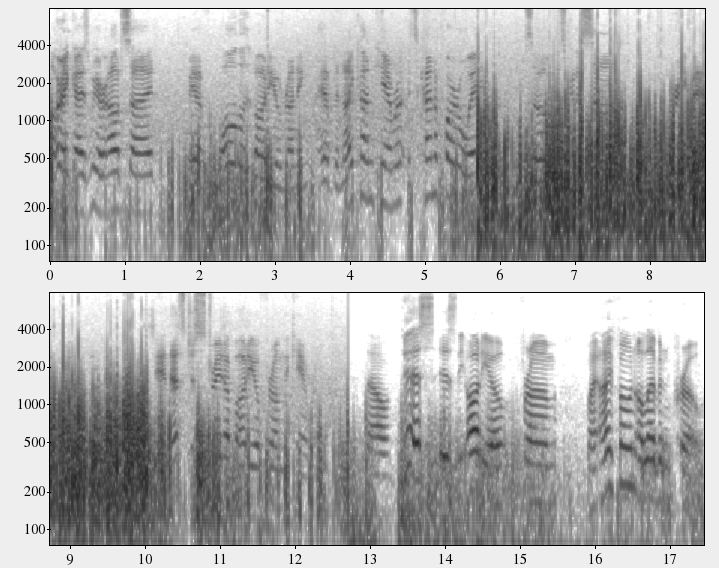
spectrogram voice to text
All right, guys, we are outside. We have all the audio running. I have the Nikon camera. It's kind of far away, so it's going to sound pretty bad. And that's just straight up audio from the camera. Now, this is the audio from my iPhone 11 Pro.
